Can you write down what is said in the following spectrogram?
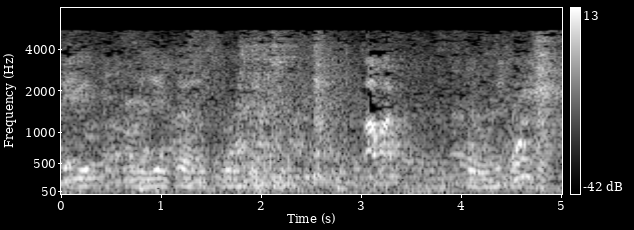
Thank you.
